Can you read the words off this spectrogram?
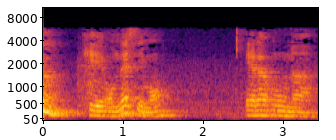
que Onésimo era una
